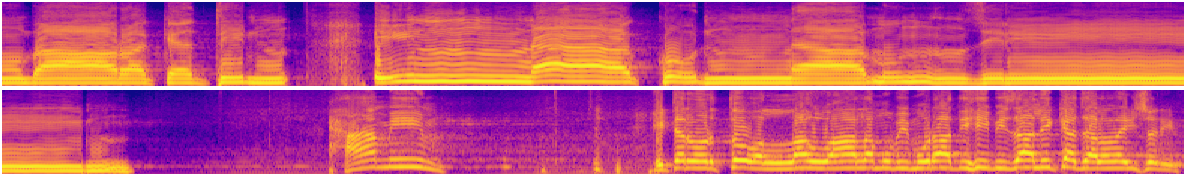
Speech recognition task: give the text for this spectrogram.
مباركة إنا كنا منذرين হামিম এটার অর্থ আল্লাহ আলামু বিমুরাদিহি বিজালিকা জালালাই শরীফ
